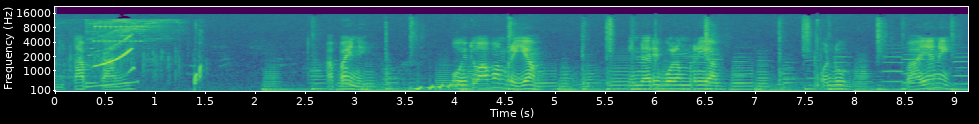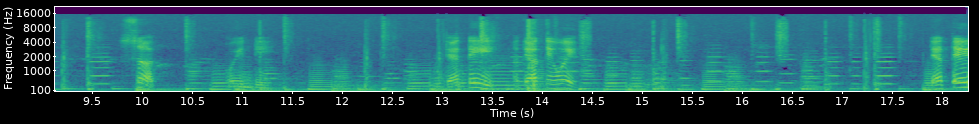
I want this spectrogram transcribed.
Mantap kan? Apa ini? Oh, itu apa meriam? Hindari bola meriam. Waduh, bahaya nih. Set. Oh, ide. Hati-hati, hati-hati, woi. Hati-hati.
